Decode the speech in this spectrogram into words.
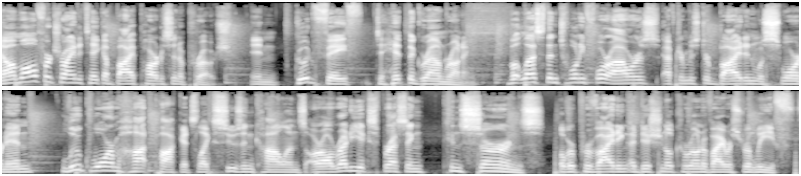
Now, I'm all for trying to take a bipartisan approach, in good faith, to hit the ground running. But less than 24 hours after Mr. Biden was sworn in, lukewarm hot pockets like Susan Collins are already expressing concerns over providing additional coronavirus relief.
